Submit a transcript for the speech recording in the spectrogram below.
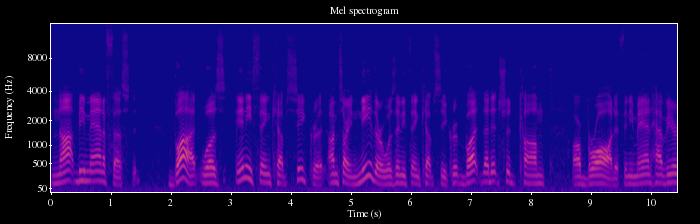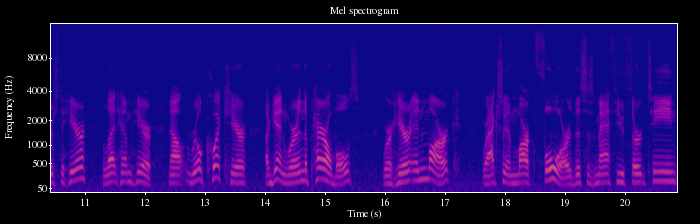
not be manifested. But was anything kept secret? I'm sorry, neither was anything kept secret, but that it should come abroad. If any man have ears to hear, let him hear. Now, real quick here, again, we're in the parables. We're here in Mark. We're actually in Mark 4. This is Matthew 13,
